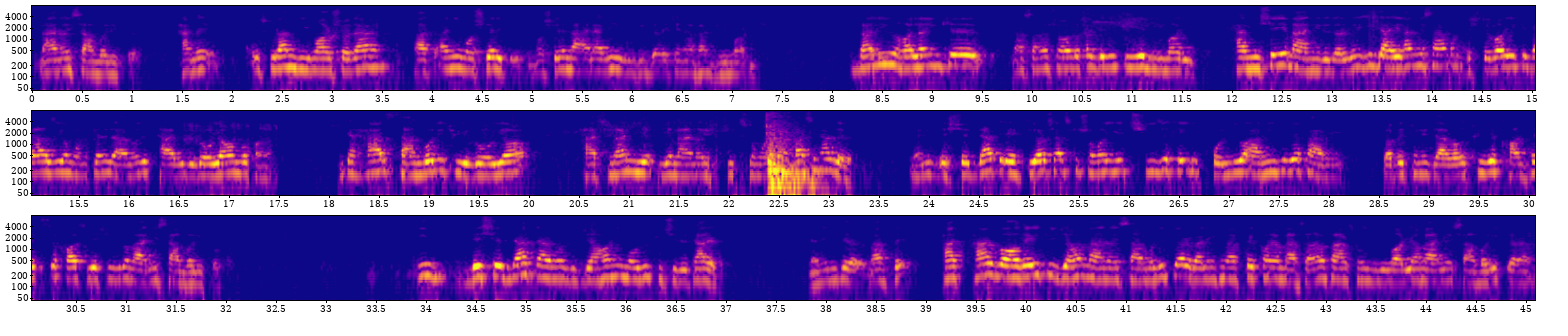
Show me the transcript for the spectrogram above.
معنای سمبولیک داره. همه اصولا بیمار شدن قطعا مشکلی مشکل معنوی وجود داره که نفر بیمار میشه. ولی حالا اینکه مثلا شما بخواید بگید که یه بیماری همیشه یه معنی رو داره. این دقیقا مثل همون اشتباهی که بعضی ممکنه در مورد تعبیر رویا هم بکنن. اینکه هر سمبولی توی رویا حتما یه معنای فیکس و مشخصی نداره. یعنی به شدت احتیاج هست که شما یه چیز خیلی کلی و عمیقی بفهمید تا بتونید در واقع توی یه context خاص یه چیزی رو معنی سمبولیک بکنید. این به شدت در مورد جهان این موضوع پیچیده تره. یعنی اینکه من ف... هر واقعی توی جهان معنای سمبولیک داره ولی اینکه من فکر کنم مثلا فرض کنید بیماری ها معنای سمبولیک دارن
